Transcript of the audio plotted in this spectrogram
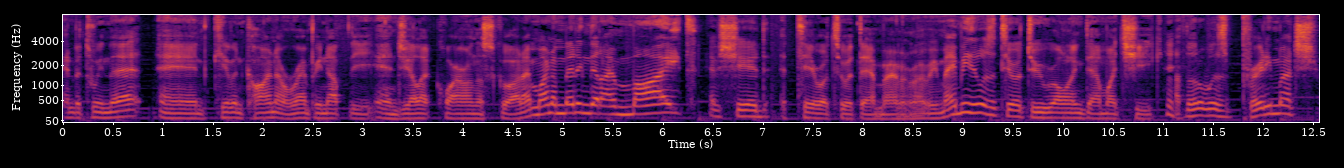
And between that and Kevin Kiner ramping up the angelic choir on the score, I don't mind admitting that I might have shed a tear or two at that moment, Robbie. Maybe there was a tear or two rolling down my cheek. I thought it was pretty much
